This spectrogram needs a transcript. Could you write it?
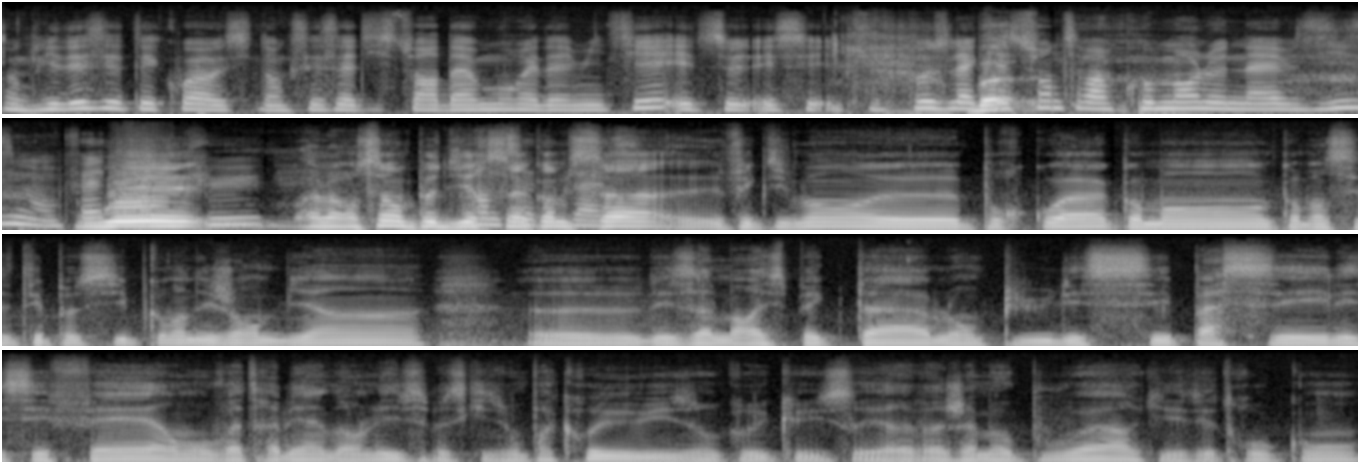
Donc l'idée c'était quoi aussi? Donc c'est cette histoire d'amour et d'amitié et, et tu te poses la Bah, question de savoir comment le nazisme en fait Oui, a pu. alors ça, on peut dire ça comme place. ça. Effectivement, euh, pourquoi, comment, comment c'était possible, comment des gens bien, euh, des Allemands respectables ont pu laisser passer, laisser faire. On voit très bien dans le livre, c'est parce qu'ils n'ont pas cru. Ils ont cru qu'il ne jamais au pouvoir, qu'il était trop con,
